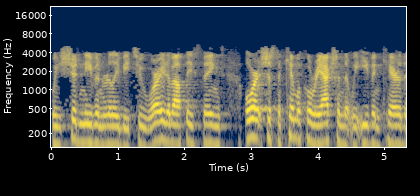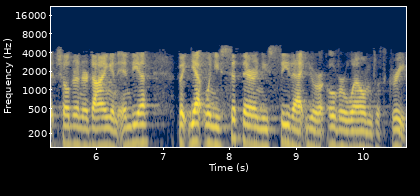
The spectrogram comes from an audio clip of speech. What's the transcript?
we shouldn't even really be too worried about these things, or it's just a chemical reaction that we even care that children are dying in India. But yet, when you sit there and you see that, you are overwhelmed with grief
